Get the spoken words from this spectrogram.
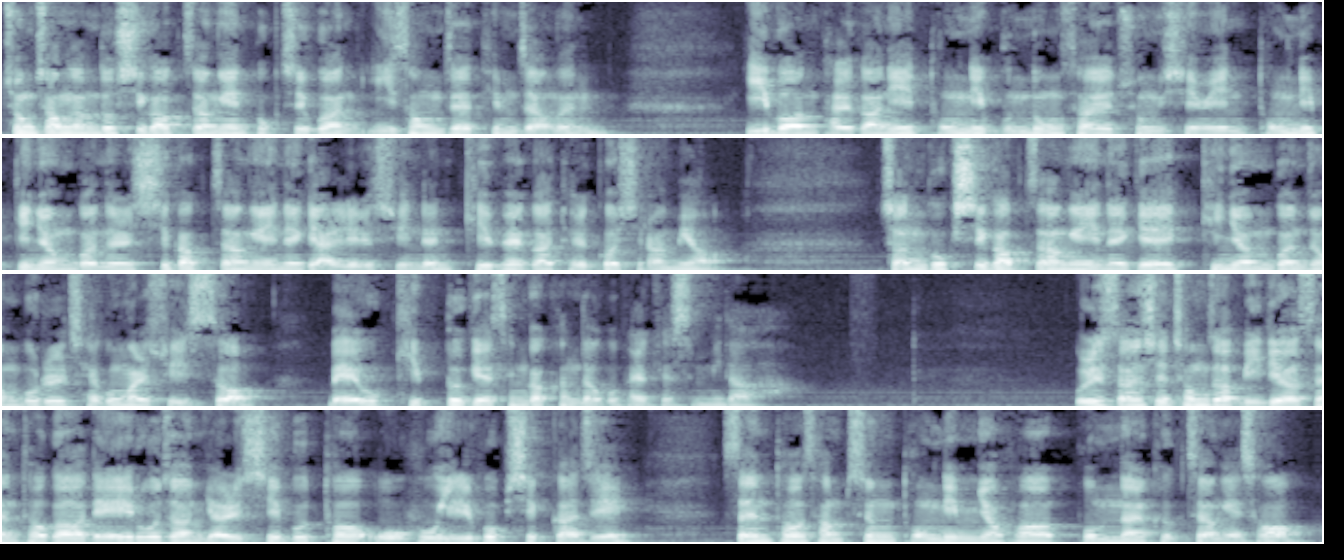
충청남도 시각장애인 복지관 이성재 팀장은 이번 발간이 독립운동사의 중심인 독립기념관을 시각장애인에게 알릴 수 있는 기회가 될 것이라며 전국 시각장애인에게 기념관 정보를 제공할 수 있어 매우 기쁘게 생각한다고 밝혔습니다. 울산시청자 미디어센터가 내일 오전 10시부터 오후 7시까지 센터 3층 독립영화 봄날 극장에서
